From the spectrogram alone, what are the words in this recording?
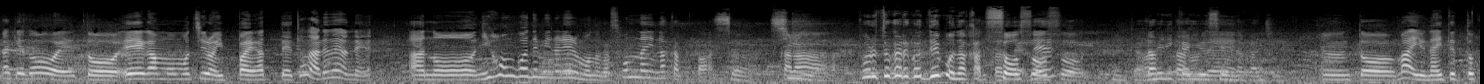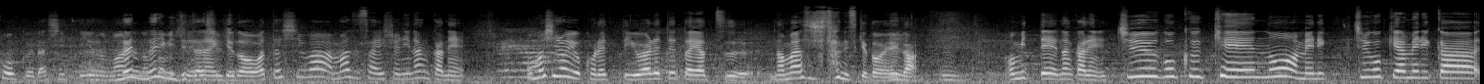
だけど、えー、と映画ももちろんいっぱいあってただあれだよね。あのー日本語で見られるものがそんなになかったそう。からしポルトガル語でもなかったんだよね。そうそうそう。なんかアメリカ優先な感じうんとまあユナイテッド航空だしっていうのもあるのかもしれないけど私はまず最初になんかね面白いよこれって言われてたやつ名前忘れてたんですけど映画、を見てなんかね中国系のアメリ中国系アメリカ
